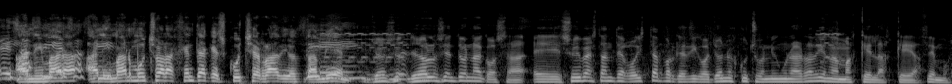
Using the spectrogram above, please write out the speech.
Es así, animar, a- es así. animar mucho a la gente a que escuche radio también. Yo, yo lo siento una cosa, eh, soy bastante egoísta porque digo, yo no escucho ninguna radio nada más que las que hacemos.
